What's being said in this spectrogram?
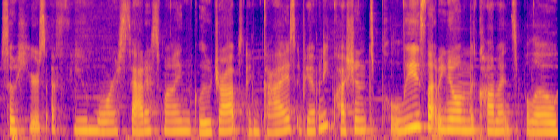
So here's a few more satisfying glue drops. And guys, if you have any questions, please let me know in the comments below.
